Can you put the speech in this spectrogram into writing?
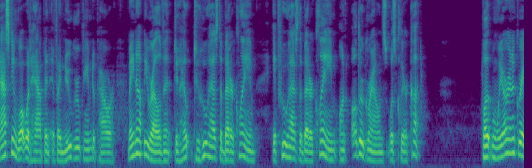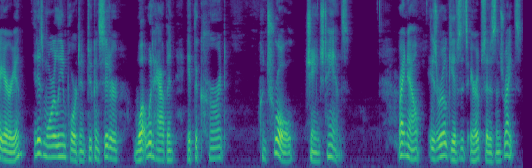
Asking what would happen if a new group came to power may not be relevant to, how, to who has the better claim if who has the better claim on other grounds was clear cut. But when we are in a gray area, it is morally important to consider what would happen if the current control changed hands. Right now, Israel gives its Arab citizens rights.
